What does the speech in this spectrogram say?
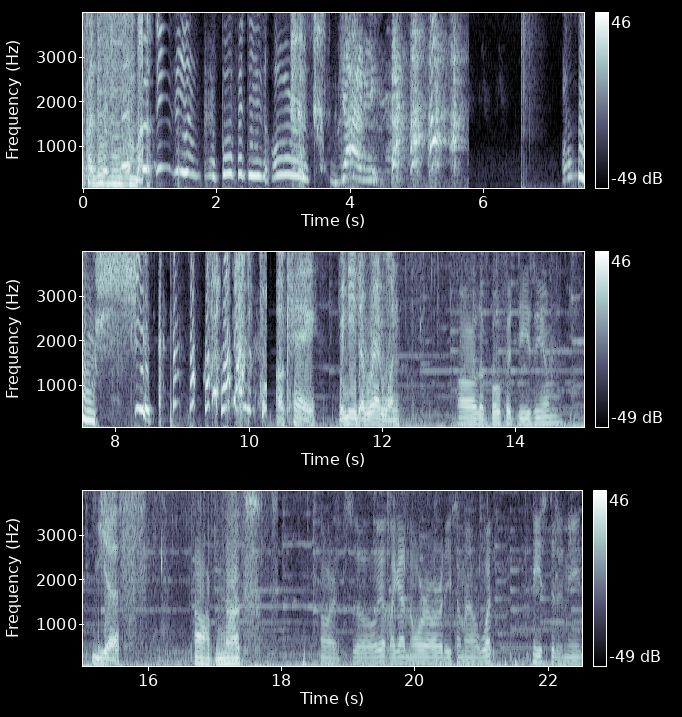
time No. Bufadizuma. Potassium! Both of these ores! Got it! oh shit! Okay, we need a red one. Oh, the Bofidesium. Yes. Oh, nuts. Alright, so, yep, I got an ore already somehow. What piece did it need?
